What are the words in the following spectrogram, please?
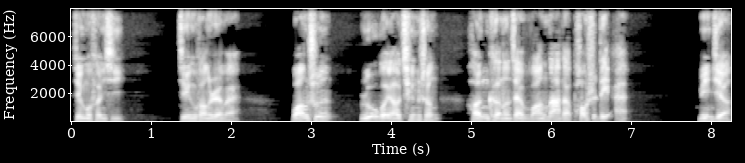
经过分析，警方认为王春如果要轻生，很可能在王娜的抛尸点。民警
